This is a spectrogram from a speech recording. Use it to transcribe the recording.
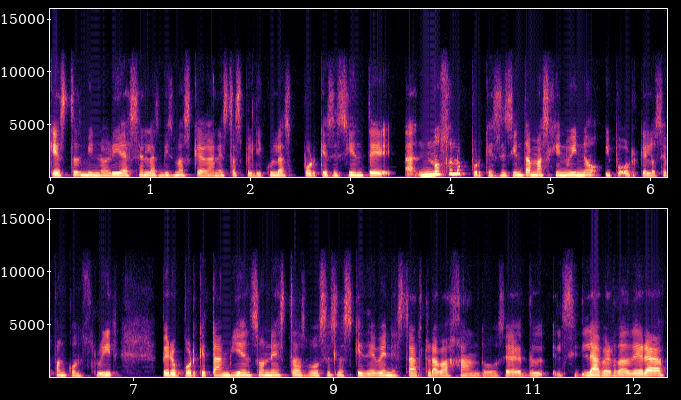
que estas minorías sean las mismas que hagan estas películas porque se siente, ah, no solo porque se sienta más genuino y porque lo sepan construir, pero porque también son estas voces las que deben estar trabajando. O sea, la verdadera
